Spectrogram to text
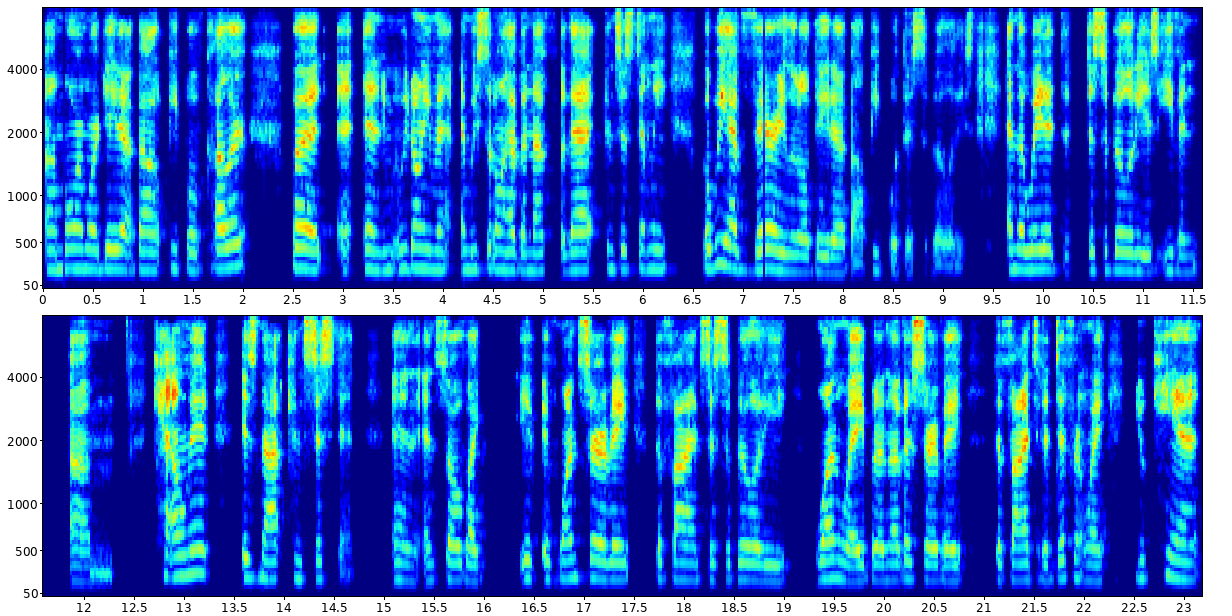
uh, more and more data about people of color, but and we don't even and we still don't have enough of that consistently. But we have very little data about people with disabilities, and the way that the disability is even um, counted is not consistent and and so like if, if one survey defines disability one way but another survey defines it a different way you can't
